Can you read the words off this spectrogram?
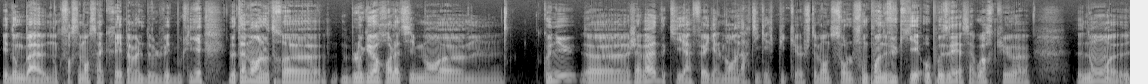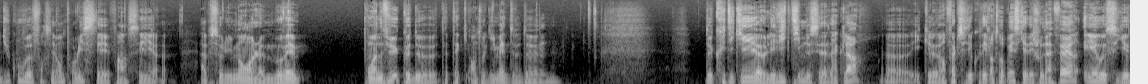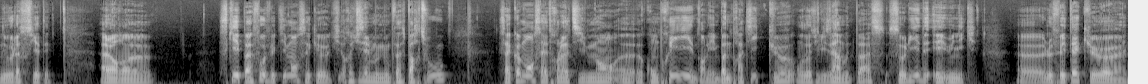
et donc, bah, donc forcément, ça a créé pas mal de levées de boucliers, notamment un autre euh, blogueur relativement euh, connu, euh, Javad, qui a fait également un article explique justement sur son point de vue qui est opposé, à savoir que non, du coup, forcément pour lui, c'est, enfin, c'est absolument le mauvais point de vue que de d'attaquer entre guillemets de, de de critiquer euh, les victimes de ces attaques-là, euh, et que en fait c'est du côté de l'entreprise qu'il y a des choses à faire, et aussi au niveau de la société. Alors, euh, ce qui est pas faux effectivement, c'est que réutiliser le mot passe partout, ça commence à être relativement compris dans les bonnes pratiques que on doit utiliser un mot de passe solide et unique. le fait est que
